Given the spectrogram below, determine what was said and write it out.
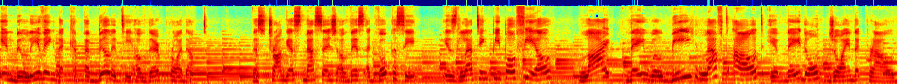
in believing the capability of their product. The strongest message of this advocacy is letting people feel like they will be left out if they don't join the crowd.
